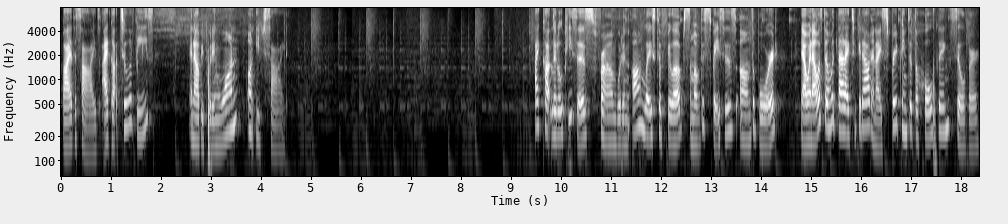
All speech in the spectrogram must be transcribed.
by the sides. I got two of these and I'll be putting one on each side. I cut little pieces from wooden onlays to fill up some of the spaces on the board. Now when I was done with that, I took it out and I spray painted the whole thing silver.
